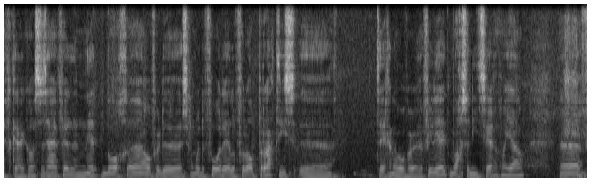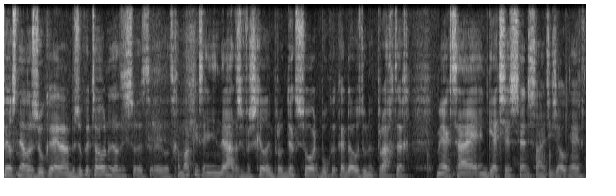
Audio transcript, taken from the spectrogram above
Even kijken, ze zei verder net nog uh, over de, zeg maar, de voordelen, vooral praktisch. Uh, tegenover affiliate, mag ze niet zeggen van jou. Uh, veel sneller zoeken en aan de bezoeker tonen, dat is wat, uh, wat gemak is. En inderdaad, er is een verschil in productsoort. Boeken, cadeaus doen het prachtig, merkt zij. En gadgets, hè, de site die ze ook heeft,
